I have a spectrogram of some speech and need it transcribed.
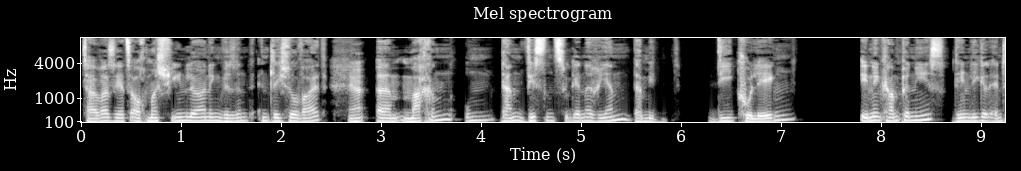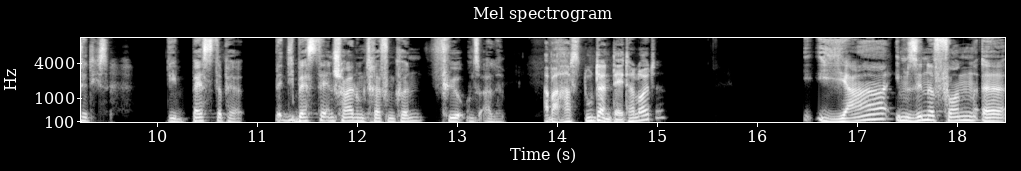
teilweise jetzt auch Machine Learning, wir sind endlich soweit, Ja. ähm, machen, um dann Wissen zu generieren, damit die Kollegen in den Companies, den Legal Entities, die beste, die beste Entscheidung treffen können für uns alle. Aber hast du dann Data-Leute? Ja, im Sinne von äh,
